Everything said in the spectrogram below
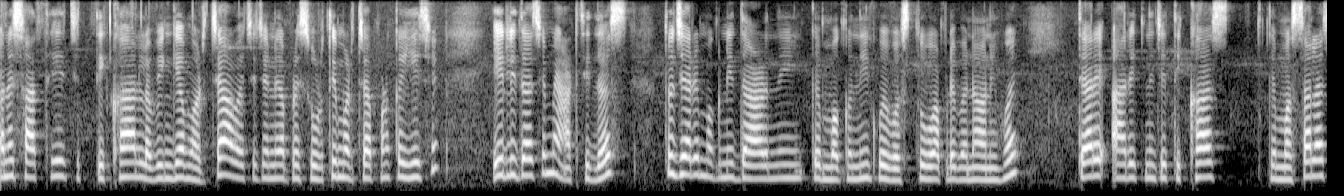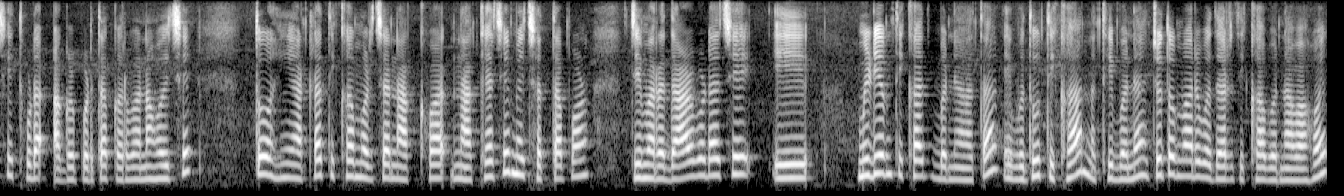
અને સાથે જે તીખા લવિંગિયા મરચાં આવે છે જેને આપણે સુરતી મરચાં પણ કહીએ છીએ, એ લીધા છે મેં આઠથી દસ. તો જ્યારે મગની દાળની કે મગની કોઈ વસ્તુ આપણે બનાવવાની હોય, ત્યારે આ રીતની જે તીખાશ કે મસાલા છે થોડા આગળ પડતા કરવાના હોય છે. તો અહીં આટલા તીખા મરચાં નાખવા, નાખ્યા છે. મેં છતાં પણ જે મારા દાળ વડા છે એ મીડિયમ તીખા જ બન્યા હતા. એ વધુ તીખા નથી બન્યા. જો તમારે વધારે તીખા બનાવવા હોય,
